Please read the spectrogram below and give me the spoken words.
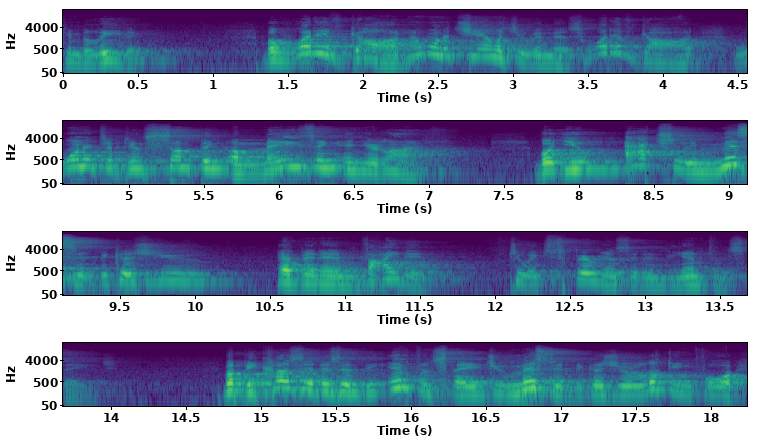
can believe it. But what if God, and I want to challenge you in this, what if God wanted to do something amazing in your life, but you actually miss it because you have been invited to experience it in the infant stage? But because it is in the infant stage, you miss it because you're looking for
